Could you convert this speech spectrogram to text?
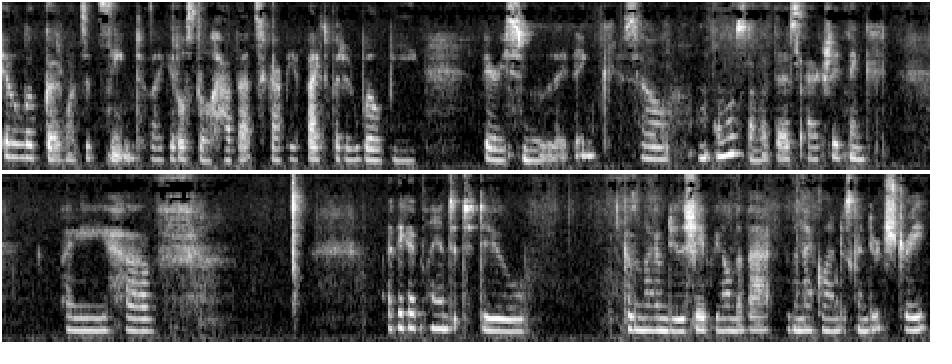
it'll look good once it's seamed. Like it'll still have that scrappy effect, but it will be very smooth, I think. So I'm almost done with this. I actually think I have, I think I planned to do, because I'm not going to do the shaping on the back for the neckline, I'm just going to do it straight.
